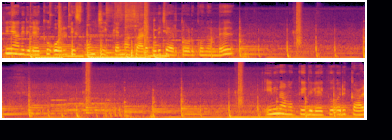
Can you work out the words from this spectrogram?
ഇനി ഞാൻ ഇതിലേക്ക് ഒരു ടീസ്പൂൺ ചിക്കൻ മസാല കൂടി ചേർത്ത് കൊടുക്കുന്നുണ്ട്. ഇനി നമുക്ക് ഇതിലേക്ക് ഒരു കാൽ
